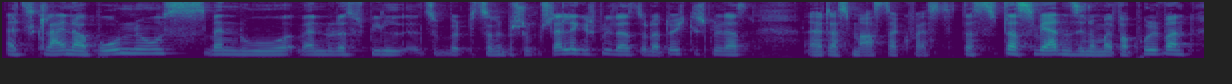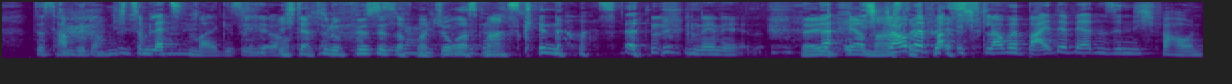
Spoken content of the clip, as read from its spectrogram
als kleiner Bonus, wenn du, wenn du das Spiel zu, zu einer bestimmten Stelle gespielt hast oder durchgespielt hast, äh, das Master Quest. Das, das werden sie nochmal verpulvern. Das haben wir doch nicht zum letzten Mal gesehen. Ich überhaupt. dachte, du führst jetzt auf Majora's Mask hinaus. nee, nee. Eher ich, glaube, ich glaube, beide werden sie nicht verhauen.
